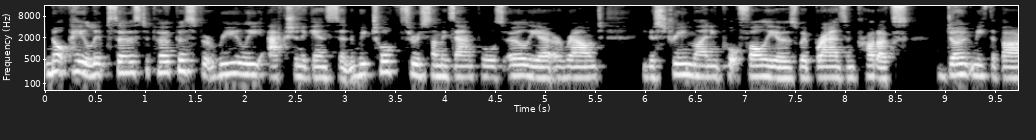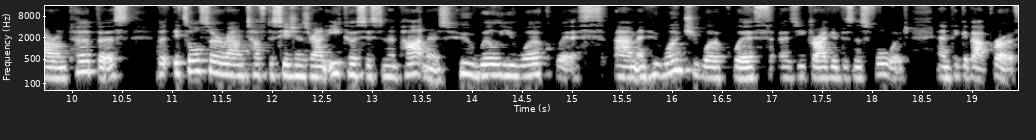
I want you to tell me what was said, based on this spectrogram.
not pay lip service to purpose, but really action against it. And we talked through some examples earlier around, you know, streamlining portfolios where brands and products don't meet the bar on purpose, but it's also around tough decisions around ecosystem and partners. Who will you work with um, and who won't you work with as you drive your business forward and think about growth?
